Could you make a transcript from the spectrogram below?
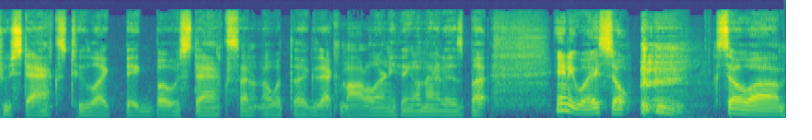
two stacks, two like big Bose stacks. I don't know what the exact model or anything on that is, but anyway, so so uh,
